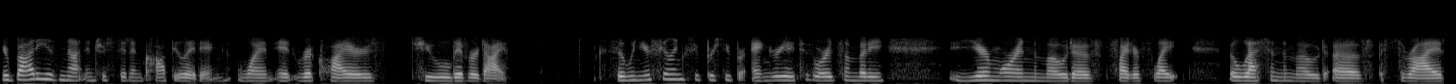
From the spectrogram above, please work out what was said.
Your body is not interested in copulating when it requires to live or die. So when you're feeling super super angry towards somebody, you're more in the mode of fight or flight, less in the mode of thrive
